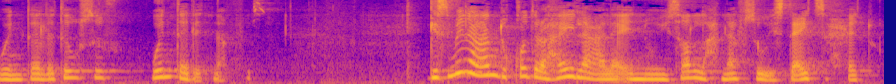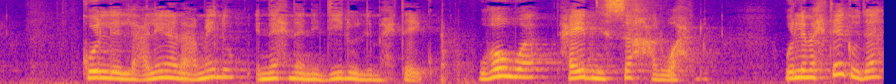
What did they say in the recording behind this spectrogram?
وانت اللي توصف وانت اللي تنفذ. جسمنا عنده قدرة هايلة على إنه يصلح نفسه ويستعيد صحته. كل اللي علينا نعمله إن إحنا نديله اللي محتاجه وهو هيبني الصحة لوحده. واللي محتاجه ده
